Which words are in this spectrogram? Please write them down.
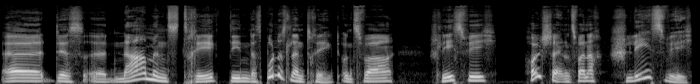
äh, des äh, Namens trägt, den das Bundesland trägt. Und zwar Schleswig-Holstein. Und zwar nach Schleswig.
